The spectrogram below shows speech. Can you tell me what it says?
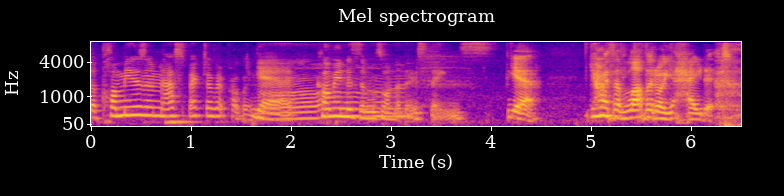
the communism aspect of it. Probably Yeah, not. communism is one of those things. Yeah, you either love it or you hate it.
